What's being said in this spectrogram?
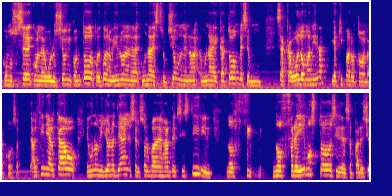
como sucede con la evolución y con todo, pues bueno, viene una, una destrucción, una, una hecatombe, se, se, acabó la humanidad y aquí paró toda la cosa. Al fin y al cabo, en unos millones de años el sol va a dejar de existir y nos, nos freímos todos y desapareció.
